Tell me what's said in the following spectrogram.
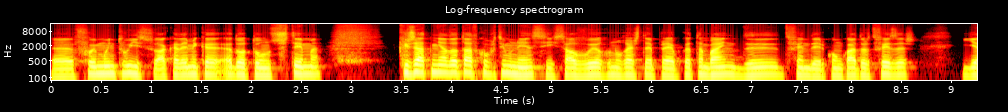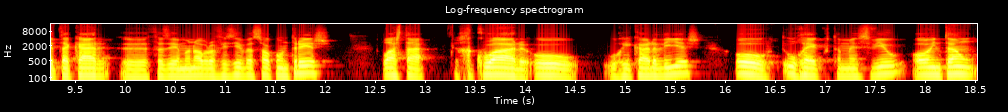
eh, foi muito isso. A Académica adotou um sistema que já tinha adotado com o Portimonense e, salvo erro, no resto da pré-época também de defender com quatro defesas e atacar, eh, fazer a manobra ofensiva só com três. Lá está, recuar ou o Ricardo Dias ou o Reco também se viu, ou então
